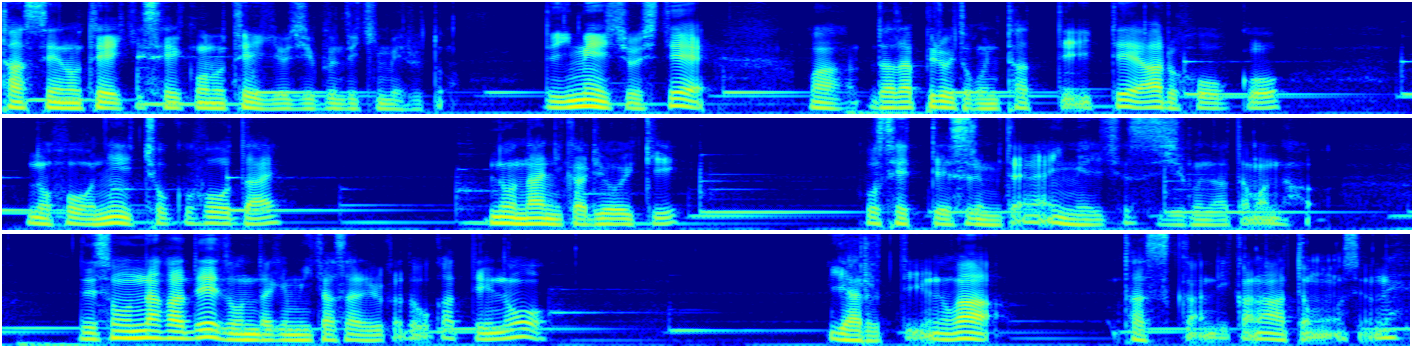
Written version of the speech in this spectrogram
達成の定義、成功の定義を自分で決めると。で、イメージとして、まあ、だだっ広いとこに立っていて、ある方向の方に直方体の何か領域を設定するみたいなイメージです、自分の頭の中。で、その中でどんだけ満たされるかどうかっていうのをやるっていうのがタスク管理かなと思うんですよね。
